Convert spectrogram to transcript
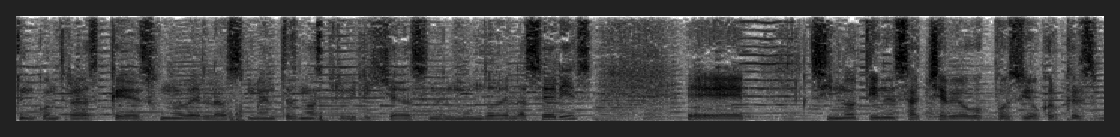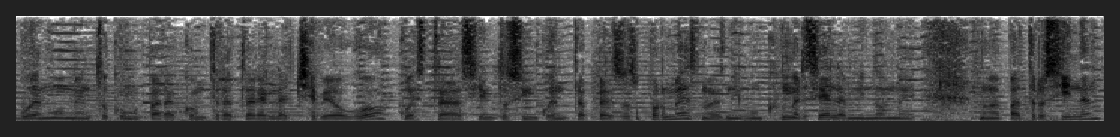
te encontrarás que es una de las mentes más privilegiadas en el mundo de las series. Eh, si no tienes HBO, pues yo creo que es buen momento como para contratar el HBO Go. Cuesta 150 pesos por mes, no es ningún comercial, a mí no me, no me patrocinan.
